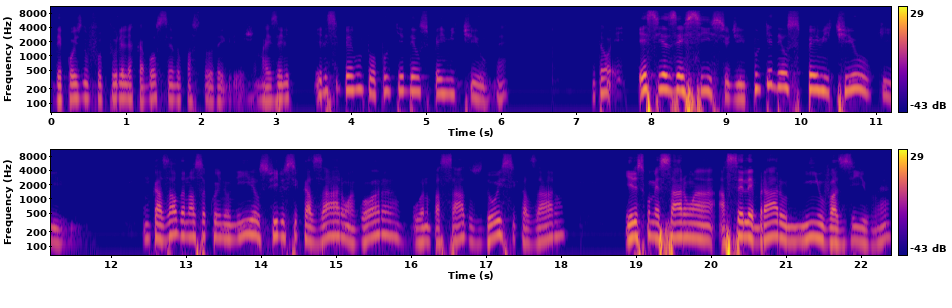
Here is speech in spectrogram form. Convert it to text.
depois no futuro ele acabou sendo pastor da igreja. Mas ele, ele se perguntou por que Deus permitiu, né? Então, esse exercício de por que Deus permitiu que um casal da nossa coinonia, os filhos se casaram agora, o ano passado, os dois se casaram, e eles começaram a, a celebrar o ninho vazio, né?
